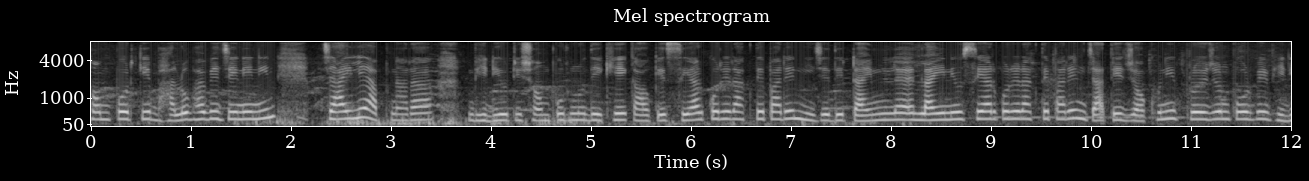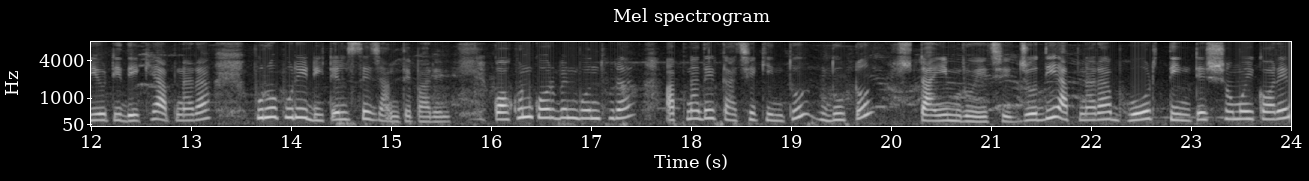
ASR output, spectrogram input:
সম্পর্কে ভালোভাবে জেনে নিন। চাইলে আপনারা ভিডিওটি সম্পূর্ণ দেখে কাউকে শেয়ার করে রাখতে পারেন, নিজেদের টাইম লাইনেও শেয়ার করে রাখতে পারেন, যাতে যখনই প্রয়োজন পড়বে ভিডিওটি দেখে আপনারা পুরোপুরি ডিটেলসে জানতে পারেন। কখন করবেন বন্ধুরা? আপনাদের কাছে কিন্তু দুটো টাইম রয়েছে। যদি আপনারা ভোর তিনটের সময় করেন,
